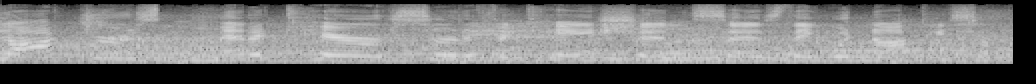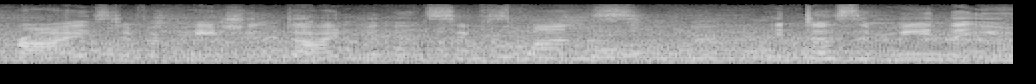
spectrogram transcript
doctor's Medicare certification says they would not be surprised if a patient died within six months, it doesn't mean that you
